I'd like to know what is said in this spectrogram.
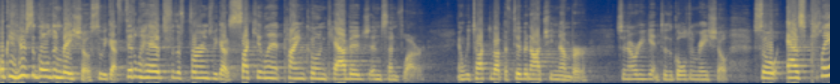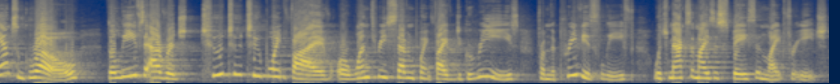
Okay, here's the golden ratio. So we got fiddleheads for the ferns, we got a succulent, pine cone, cabbage, and sunflower. And we talked about the Fibonacci number. So now we're going to get into the golden ratio. So as plants grow, the leaves average 222.5 or 137.5 degrees from the previous leaf, which maximizes space and light for each.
